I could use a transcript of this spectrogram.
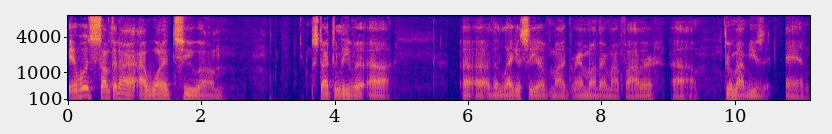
it was something I, I wanted to um, start to leave a, uh, uh, uh, the legacy of my grandmother and my father uh, through my music. And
